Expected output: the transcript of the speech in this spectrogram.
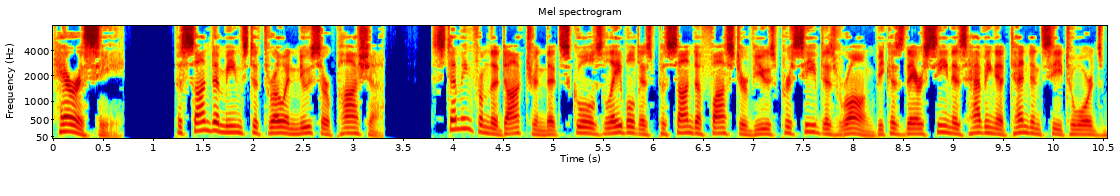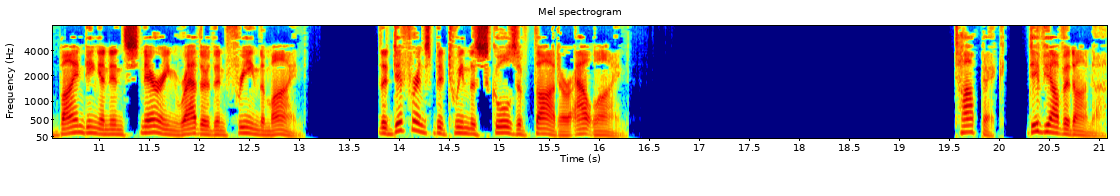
heresy". Pasanda means to throw a noose or pasha, stemming from the doctrine that schools labeled as pasanda foster views perceived as wrong because they are seen as having a tendency towards binding and ensnaring rather than freeing the mind. The difference between the schools of thought are outlined. Divyavadana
